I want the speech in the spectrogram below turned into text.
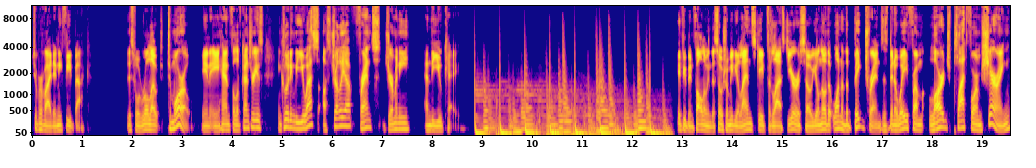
to provide any feedback. This will roll out tomorrow in a handful of countries, including the US, Australia, France, Germany, and the UK. If you've been following the social media landscape for the last year or so, you'll know that one of the big trends has been away from large platform sharing,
